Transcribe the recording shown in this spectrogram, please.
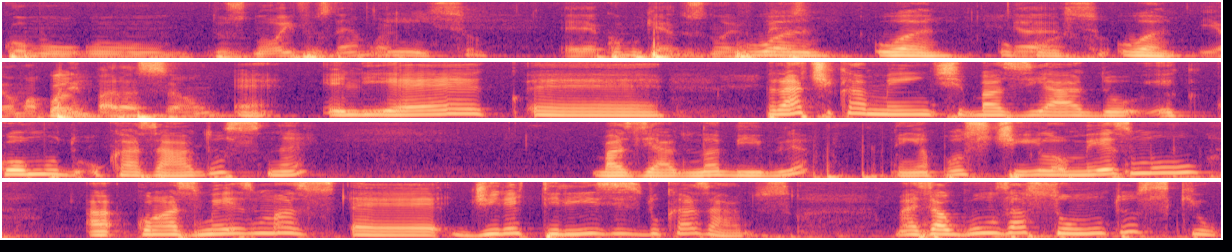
como um dos noivos, né, amor? Isso. É, como que é dos noivos o mesmo? o ano, o é. curso, o ano. E é uma preparação. É, ele é, é, praticamente baseado como o casados, né? Baseado na Bíblia, tem apostila, o mesmo com as mesmas é, diretrizes do casados, mas alguns assuntos que o,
